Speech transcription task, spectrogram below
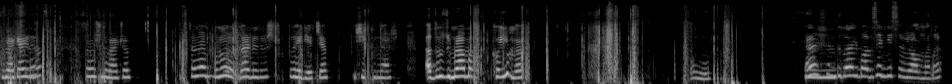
Şuna gel. Sana şunu vereceğim. Sana bunu nerededir? Bunu hediye edeceğim. Teşekkürler. Adını Zümra mı koyayım mı? Olur. Ben Hmm. şimdi galiba bir seninle seviye olmalı.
